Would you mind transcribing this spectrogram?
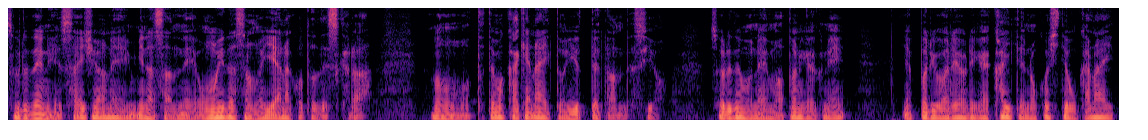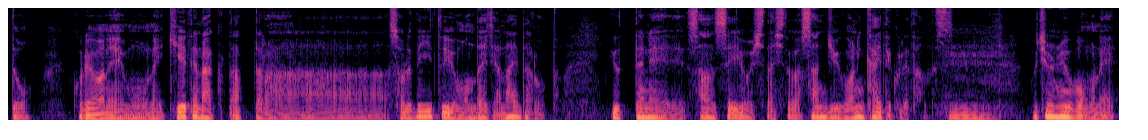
それでね最初はね皆さんね思い出すのも嫌なことですからもうとても書けないと言ってたんですよ。それでもね、まあ、とにかくねやっぱり我々が書いて残しておかないとこれはねもうね消えてなくなったらそれでいいという問題じゃないだろうと言ってね賛成をした人が35人書いてくれたんです。うん、うちの女房もね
